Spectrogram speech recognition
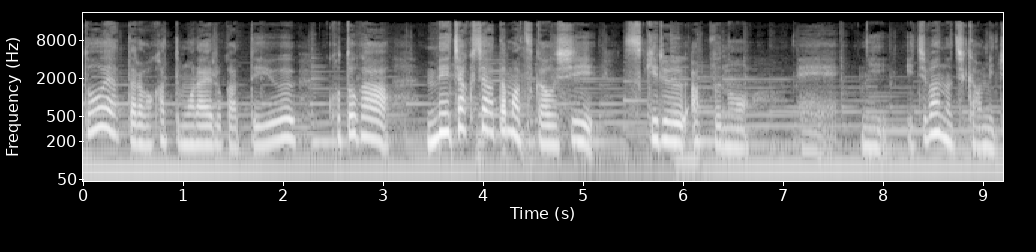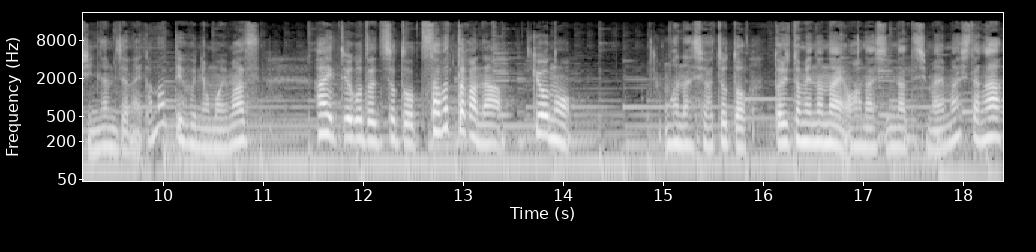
どうやったら分かってもらえるかっていうことがめちゃくちゃ頭使うしスキルアップの、えー、に一番の近道になるんじゃないかなっていうふうに思います。はいということでちょっと伝わったかな？今日のお話はちょっと取り留めのないお話になってしまいましたが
